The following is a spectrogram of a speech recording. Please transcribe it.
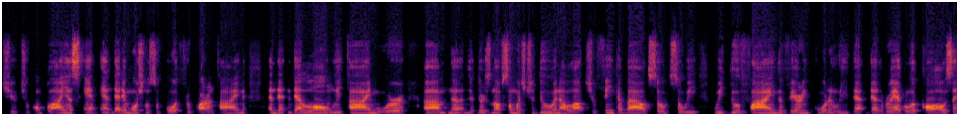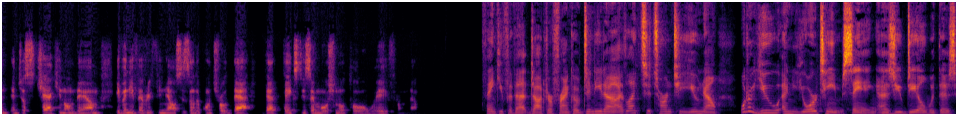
to, to compliance and, and that emotional support through quarantine and that, that lonely time where um, there's not so much to do and a lot to think about. So, so we we do find very importantly that that regular calls and, and just checking on them, even if everything else is under control, that that takes this emotional toll away from them. Thank you for that, Dr. Franco. Danita, I'd like to turn to you now. What are you and your team seeing as you deal with this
